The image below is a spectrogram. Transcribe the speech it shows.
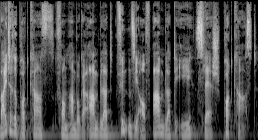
Weitere Podcasts vom Hamburger Abendblatt finden Sie auf abendblatt.de slash podcast.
